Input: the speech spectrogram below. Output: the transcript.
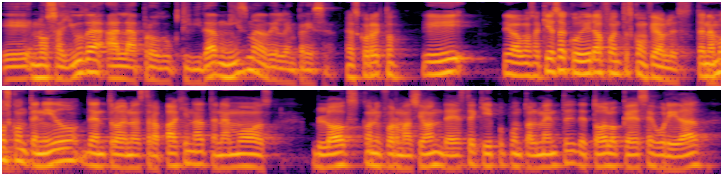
eh, nos ayuda a la productividad misma de la empresa? Es correcto. Y digamos, aquí es acudir a fuentes confiables. Tenemos contenido dentro de nuestra página, tenemos blogs con información de este equipo puntualmente, de todo lo que es seguridad.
